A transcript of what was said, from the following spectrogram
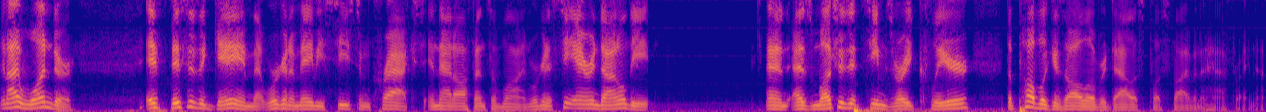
And I wonder if this is a game that we're going to maybe see some cracks in that offensive line. We're going to see Aaron Donald eat, and as much as it seems very clear, the public is all over Dallas plus five and a half right now,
